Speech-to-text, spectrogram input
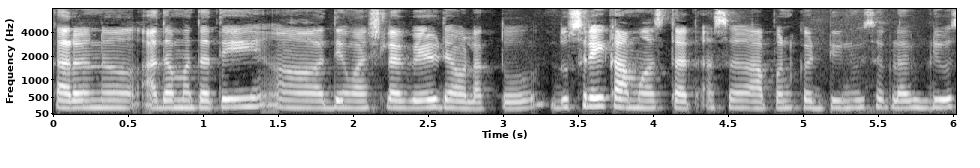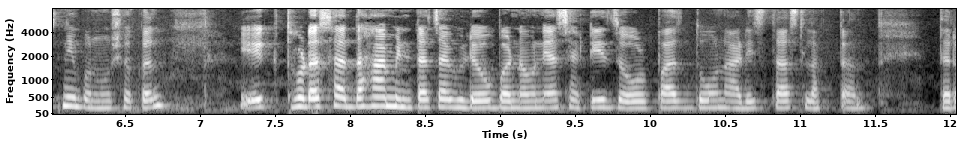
कारण अ, देवांशला वेळ द्यावा लागतो. दुसरे कामं असतात असं आपण कंटिन्यू सगळा व्हिडिओच नाही बनवू शकत. एक थोडासा दहा मिनटाचा व्हिडिओ बनवण्यासाठी जवळपास दोन अडीच तास लागतात. तर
